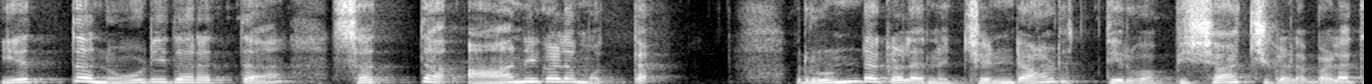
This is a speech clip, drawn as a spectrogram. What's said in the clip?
ಎತ್ತ ನೋಡಿದರತ್ತ ಸತ್ತ ಆನೆಗಳ ಮೊತ್ತ. ರುಂಡಗಳನ್ನು ಚೆಂಡಾಡುತ್ತಿರುವ ಪಿಶಾಚಿಗಳ ಬಳಗ.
